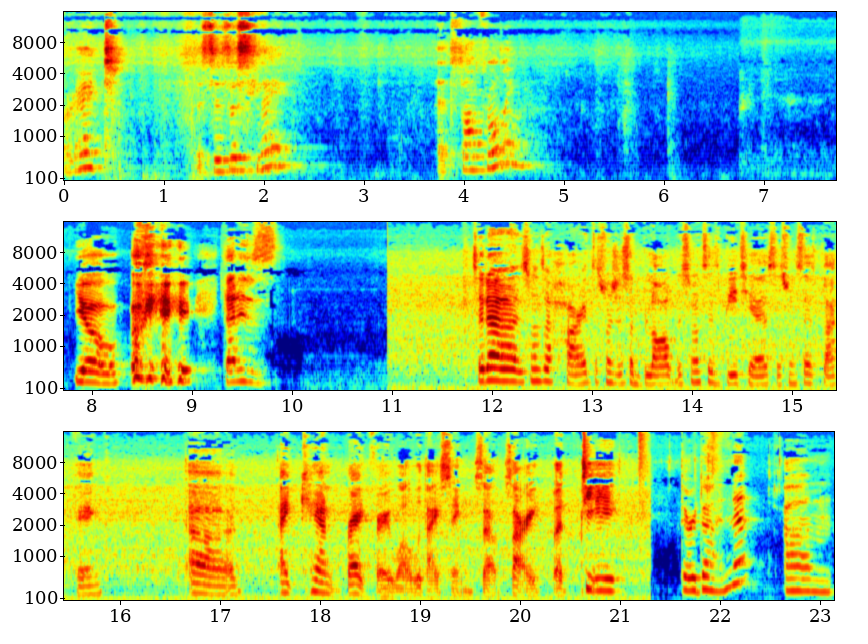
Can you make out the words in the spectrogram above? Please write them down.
Alright. This is a slay. Let's start rolling. Yo, okay. That is. Ta-da! This one's a heart. This one's just a blob. This one says BTS. This one says Blackpink. Uh, I can't write very well with icing, so sorry, but they're done. Um,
